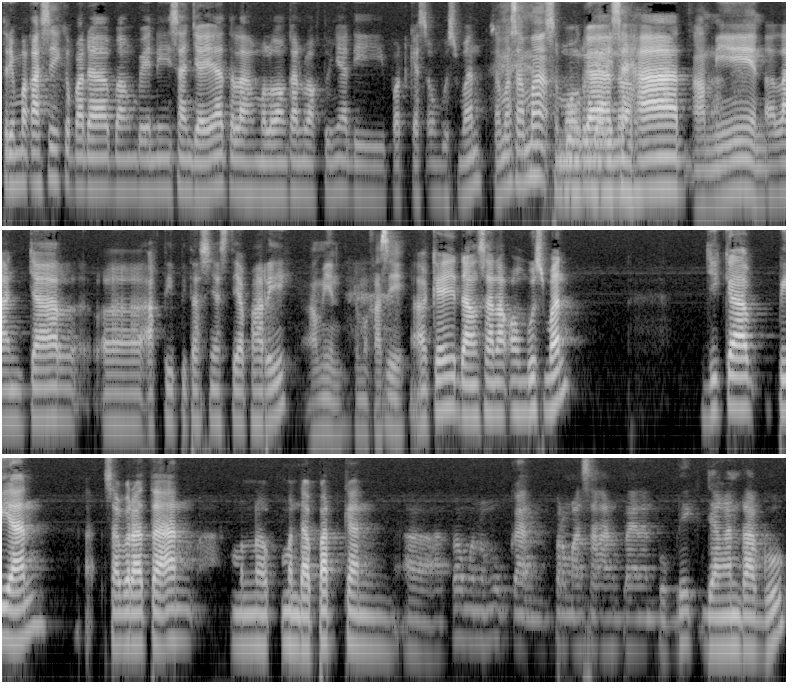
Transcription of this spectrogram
terima kasih kepada Bang Beni Sanjaya telah meluangkan waktunya di podcast Ombudsman. Sama-sama. Semoga sehat, Amin. eh, lancar eh, aktivitasnya setiap hari. Amin. Terima kasih. Oke, dan sanak Ombudsman, jika pian sabarataan men- mendapatkan eh, atau menemukan permasalahan pelayanan publik, jangan ragu,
